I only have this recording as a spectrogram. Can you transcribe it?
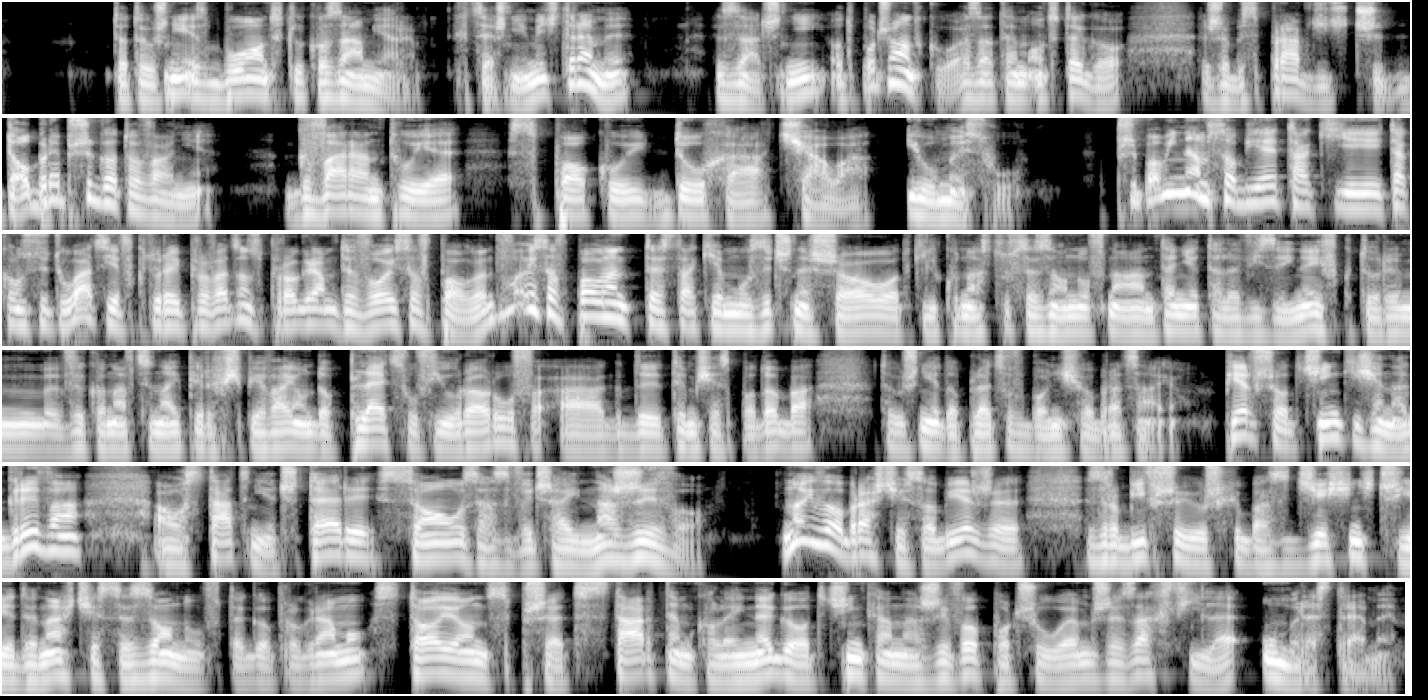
to to już nie jest błąd, tylko zamiar. Chcesz nie mieć tremy? Zacznij od początku, a zatem od tego, żeby sprawdzić, czy dobre przygotowanie gwarantuje spokój ducha, ciała i umysłu. Przypominam sobie taki, taką sytuację, w której prowadząc program The Voice of Poland. Voice of Poland to jest takie muzyczne show od kilkunastu sezonów na antenie telewizyjnej, w którym wykonawcy najpierw śpiewają do pleców jurorów, a gdy tym się spodoba, to już nie do pleców, bo oni się obracają. Pierwsze odcinki się nagrywa, a ostatnie cztery są zazwyczaj na żywo. No i wyobraźcie sobie, że zrobiwszy już chyba z 10 czy 11 sezonów tego programu, stojąc przed startem kolejnego odcinka na żywo, poczułem, że za chwilę umrę z tremy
